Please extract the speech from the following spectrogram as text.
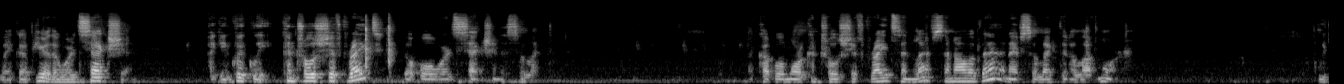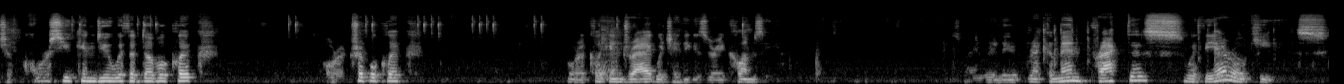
Like up here, the word section. I can quickly control shift right, the whole word section is selected. A couple more control shift rights and lefts and all of that, and I've selected a lot more which of course you can do with a double click, or a triple click, or a click and drag, which I think is very clumsy. So I really recommend practice with the arrow keys.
